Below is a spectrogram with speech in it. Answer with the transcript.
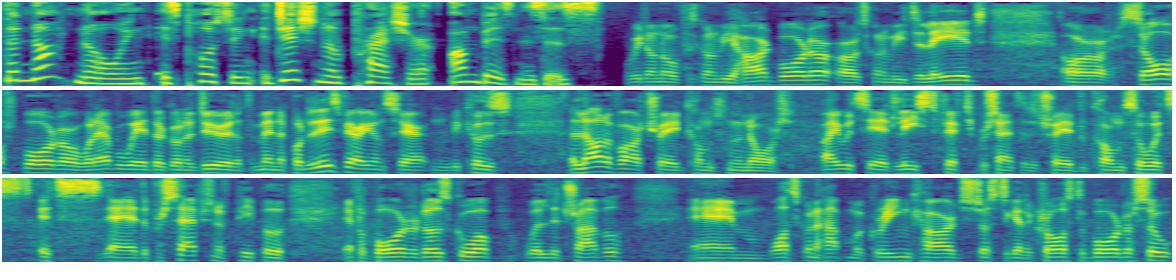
the not knowing is putting additional pressure on businesses. We don't know if it's going to be a hard border or it's going to be delayed or soft border or whatever way they're going to do it at the minute. But it is very uncertain because a lot of our trade comes from the north. I would say at least 50% of the trade would come. So it's it's uh, the perception of people if a border does go up, will they travel? Um, what's going to happen with green cards just to get across the border? So,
